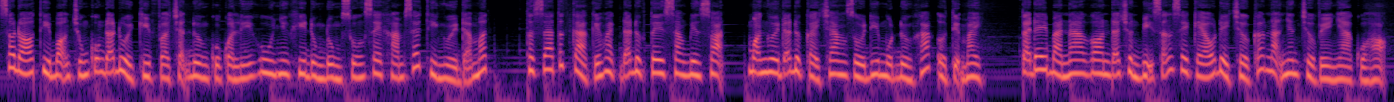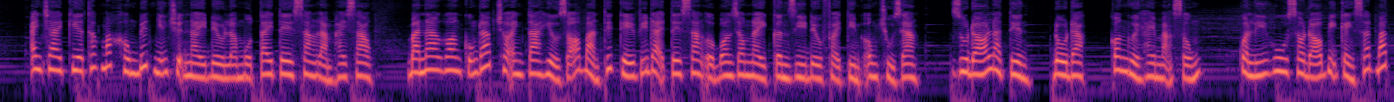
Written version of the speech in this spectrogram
Sau đó thì bọn chúng cũng đã đuổi kịp và chặn đường của quản lý Gu nhưng khi đùng đùng xuống xe khám xét thì người đã mất. Thật ra tất cả kế hoạch đã được tê sang biên soạn, mọi người đã được cải trang rồi đi một đường khác ở tiệm may. Tại đây bà Nagon đã chuẩn bị sẵn xe kéo để chở các nạn nhân trở về nhà của họ. Anh trai kia thắc mắc không biết những chuyện này đều là một tay tê sang làm hay sao. Bà Nagon cũng đáp cho anh ta hiểu rõ bản thiết kế vĩ đại tê sang ở Bonjong này cần gì đều phải tìm ông chủ Giang. Dù đó là tiền, đồ đạc, con người hay mạng sống. Quản lý Gu sau đó bị cảnh sát bắt,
